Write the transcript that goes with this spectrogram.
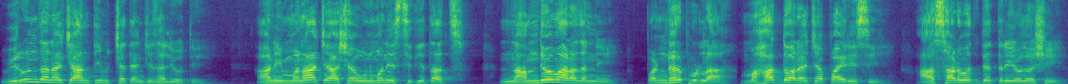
विरुंजनाच्या अंतिम इच्छा त्यांची झाली होती. आणि मनाच्या अशा उन्मनी स्थितीतच नामदेव महाराजांनी पंढरपूरला महाद्वाराच्या पायरीसी आषाढवद्य त्रयोदशी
